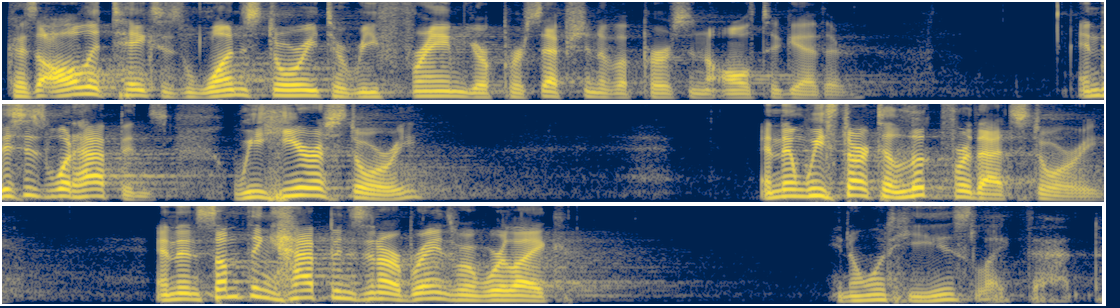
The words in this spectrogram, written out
Because all it takes is one story to reframe your perception of a person altogether. And this is what happens we hear a story, and then we start to look for that story. And then something happens in our brains where we're like, you know what? He is like that.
